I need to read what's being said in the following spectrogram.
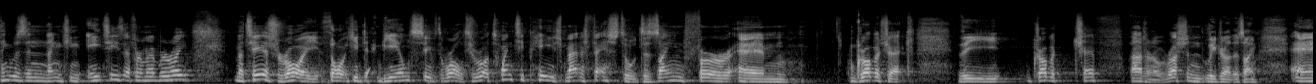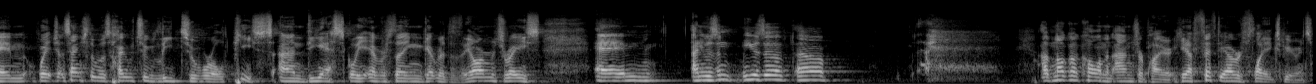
think it was in the 1980s, if I remember right, Matthias Roy thought he'd be able to save the world. He wrote a 20-page manifesto designed for um, Gorbachev, the Gorbachev, I don't know, Russian leader at the time, um, which essentially was how to lead to world peace and de-escalate everything, get rid of the arms race. Um, and he was, in, he was a, uh, I'm not going to call him an pirate. He had 50 hours flight experience.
